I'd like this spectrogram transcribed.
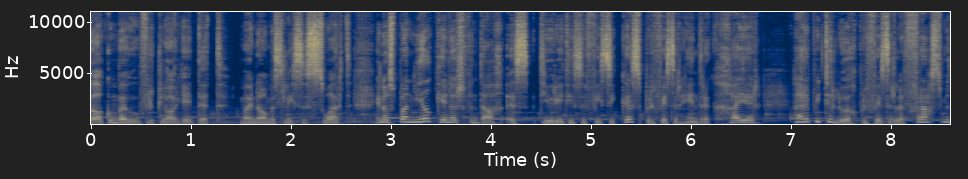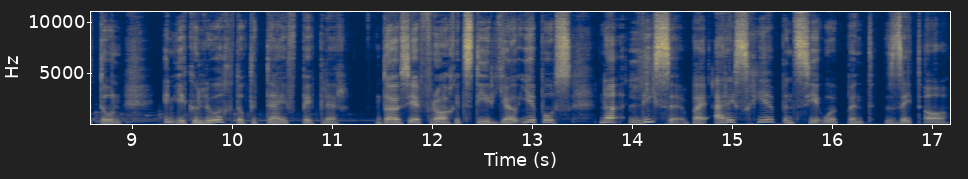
Welkom by Hoe verklaar jy dit? My naam is Lise Swart en ons paneelkenners vandag is teoretiese fisikus professor Hendrik Geier, herpetoloog professor Lefras Meton en ekoloog Dr Dave Peppler. Onthou as jy 'n vraag het, stuur jou e-pos na lise@rsg.co.za.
